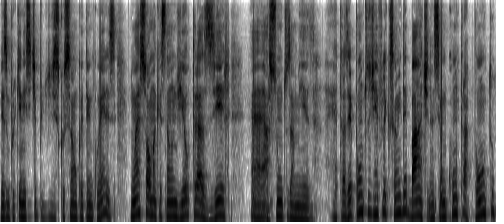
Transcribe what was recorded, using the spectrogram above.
Mesmo porque nesse tipo de discussão que eu tenho com eles, não é só uma questão de eu trazer é, assuntos à mesa, é trazer pontos de reflexão e debate, né? ser um contraponto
